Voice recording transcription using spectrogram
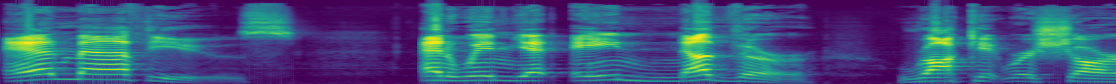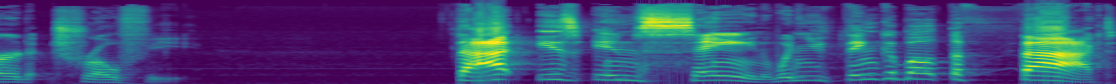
and Matthews and win yet another Rocket Richard trophy. That is insane. When you think about the fact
